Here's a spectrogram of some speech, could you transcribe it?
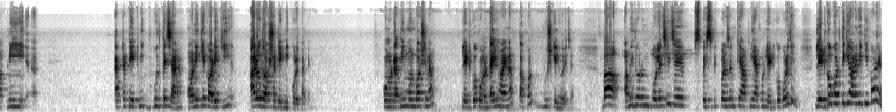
আপনি একটা টেকনিক ভুলতে চান, অনেকে করে কি আরও দশটা টেকনিক করে ফেলেন। কোনোটাতেই মন বসে না লেট গো কোনোটাই হয় না, তখন মুশকিল হয়ে যায়। বা আমি ধরুন বলেছি যে স্পেসিফিক পার্সনকে আপনি এখন লেট গো করে দিন লেট গো করতে গিয়ে অনেকে কী করেন,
